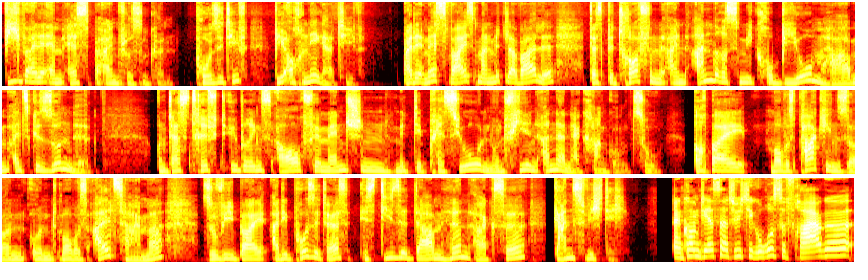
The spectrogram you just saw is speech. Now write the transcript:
wie bei der MS beeinflussen können. Positiv wie auch negativ. Bei der MS weiß man mittlerweile, dass Betroffene ein anderes Mikrobiom haben als Gesunde. Und das trifft übrigens auch für Menschen mit Depressionen und vielen anderen Erkrankungen zu. Auch bei Morbus Parkinson und Morbus Alzheimer sowie bei Adipositas ist diese Darm-Hirn-Achse ganz wichtig. Dann kommt jetzt natürlich die große Frage,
